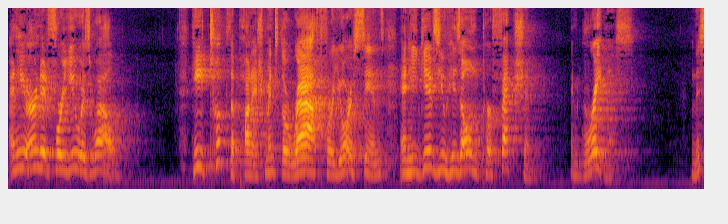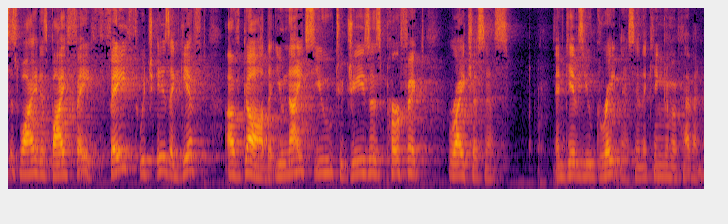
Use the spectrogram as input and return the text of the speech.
And he earned it for you as well. He took the punishment, the wrath for your sins, and he gives you his own perfection and greatness. And this is why it is by faith, faith which is a gift of God that unites you to Jesus' perfect righteousness and gives you greatness in the kingdom of heaven.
